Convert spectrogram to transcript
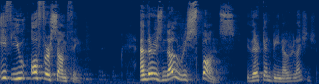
If you offer something and there is no response, there can be no relationship.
